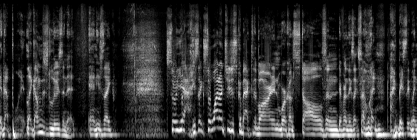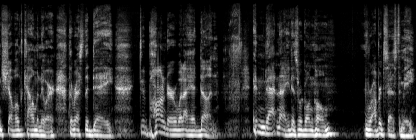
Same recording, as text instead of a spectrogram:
at that point. Like, I'm just losing it. And he's like, so yeah, he's like, so why don't you just go back to the barn and work on stalls and different things? Like, so I went, I basically went and shoveled cow manure the rest of the day to ponder what I had done. And that night, as we're going home, Robert says to me,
